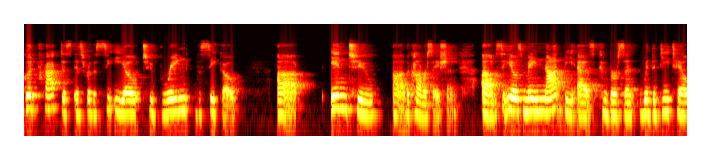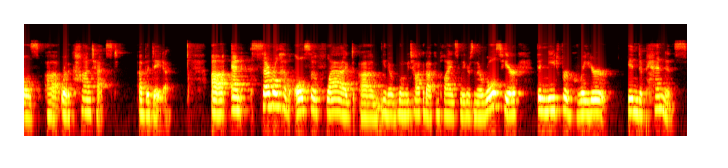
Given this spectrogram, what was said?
good practice is for the CEO to bring the CECO uh, into uh, the conversation. Um, CEOs may not be as conversant with the details uh, or the context of the data. Uh, and several have also flagged, um, you know, when we talk about compliance leaders and their roles here, the need for greater independence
